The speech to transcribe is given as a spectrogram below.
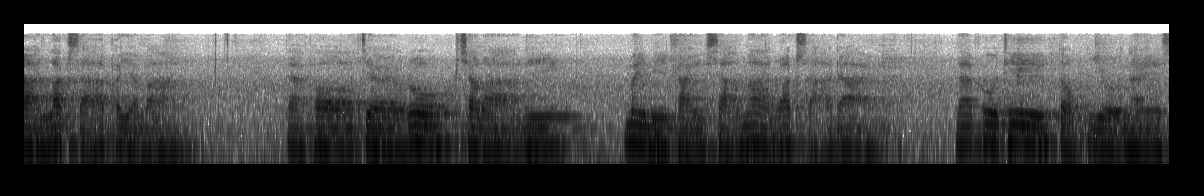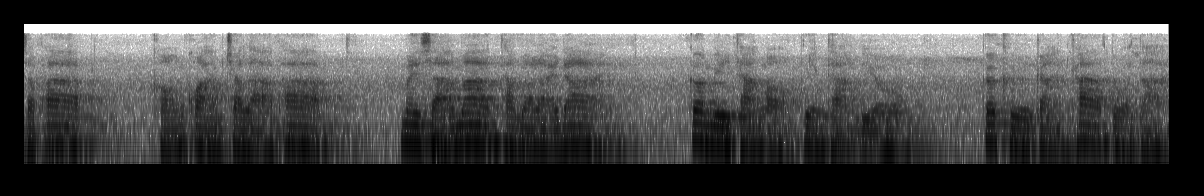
การรักษาพยาบาล แต่พอเจอโรคชรานี้ ไม่มีใครสามารถรักษาได้ และผู้ที่ตกอยู่ในสภาพของความชราภาพ ไม่สามารถทำอะไรได้ ก็มีทางออกเพียงทางเดียว ก็คือการฆ่าตัวตาย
